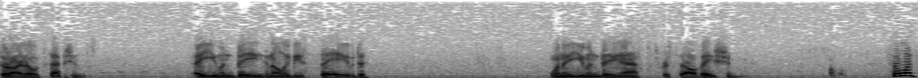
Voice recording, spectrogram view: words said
there are no exceptions. A human being can only be saved when a human being asks for salvation. So let's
